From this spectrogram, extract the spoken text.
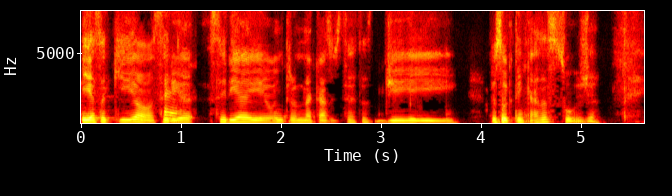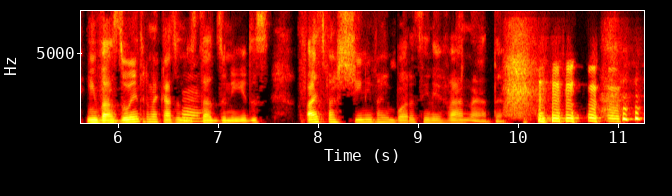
E essa aqui, ó, É. seria, seria eu entrando na casa de certa de pessoa que tem casa suja. Invasor entra na casa nos Hum. Estados Unidos, faz faxina e vai embora sem levar nada.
